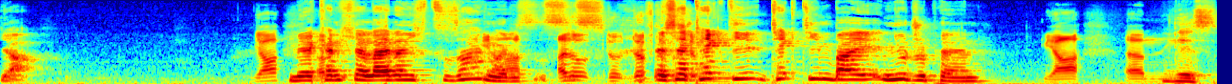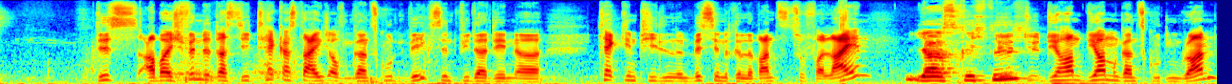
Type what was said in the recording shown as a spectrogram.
ja. Ja, Mehr kann ich ja leider nicht zu sagen, ja, weil das ist, also, ist, ist ja Tech-Team bei New Japan. Ja, ähm. This. This, aber ich finde, dass die Techers da eigentlich auf einem ganz guten Weg sind, wieder den äh, Tag-Team-Titel ein bisschen Relevanz zu verleihen. Ja, ist richtig. Die, die, die, haben, die haben einen ganz guten Run.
